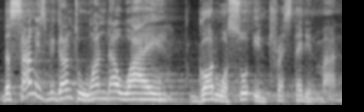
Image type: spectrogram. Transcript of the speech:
the psalmist began to wonder why god was so interested in man.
